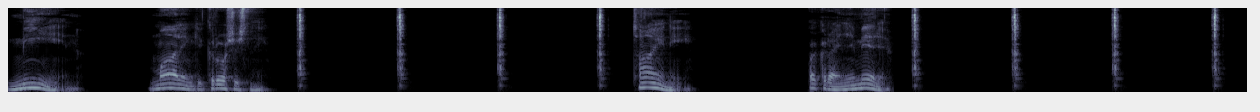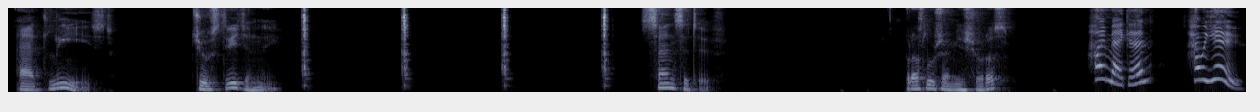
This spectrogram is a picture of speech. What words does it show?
Mean. Маленький, крошечный. Tiny. По крайней мере. At least. Чувствительный. Sensitive. Прослушаем еще раз. Hi, Megan. How are you?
